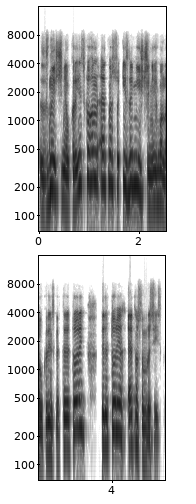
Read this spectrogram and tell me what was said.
знищення українського етносу і заміщення його на українських територіях територіях етносом російським.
